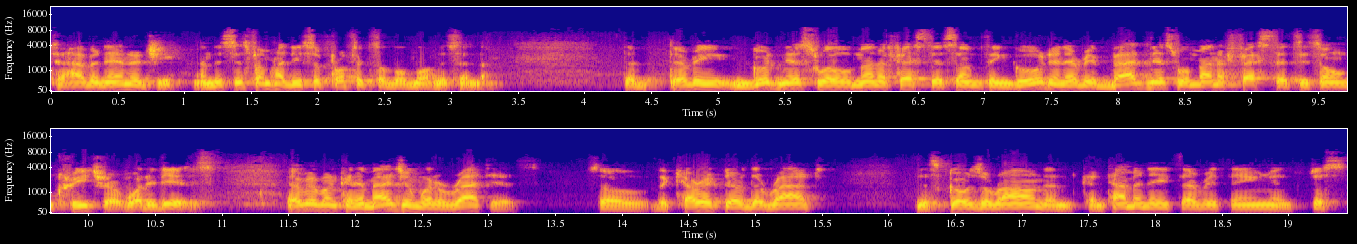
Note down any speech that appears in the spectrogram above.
to have an energy and this is from hadith of Prophet that every goodness will manifest as something good and every badness will manifest as its own creature of what it is. Everyone can imagine what a rat is. So the character of the rat this goes around and contaminates everything and just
